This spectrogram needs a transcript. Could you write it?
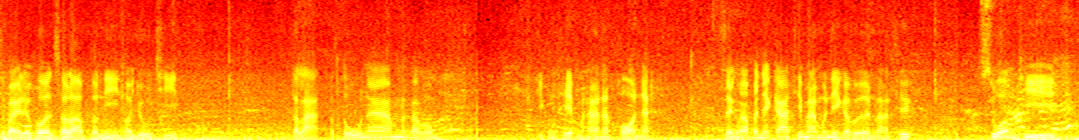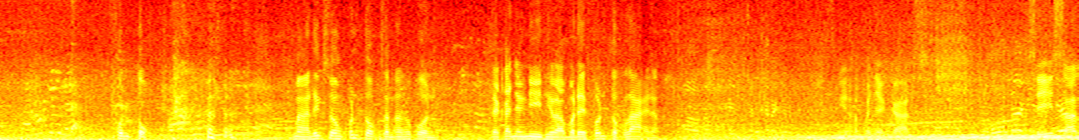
สบายทุกคนสำหรับตอนนี้เขาอยู่ที่ตลาดประตูน้ำนะครับผม ที่กรุงเทพมหานครนะ ซึ่งว่าบรรยากาศที่มาเมื่อนี้ก็เพิ่นว่าทึกส่วงทีฝนตก มาทึกส่วงฝนตกสำหรับทุกคน แต่กันยังดีที่ว่าบ่ได้ฝนตกไล่เนาะเนี่ยบรรยากาศ สีสัน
